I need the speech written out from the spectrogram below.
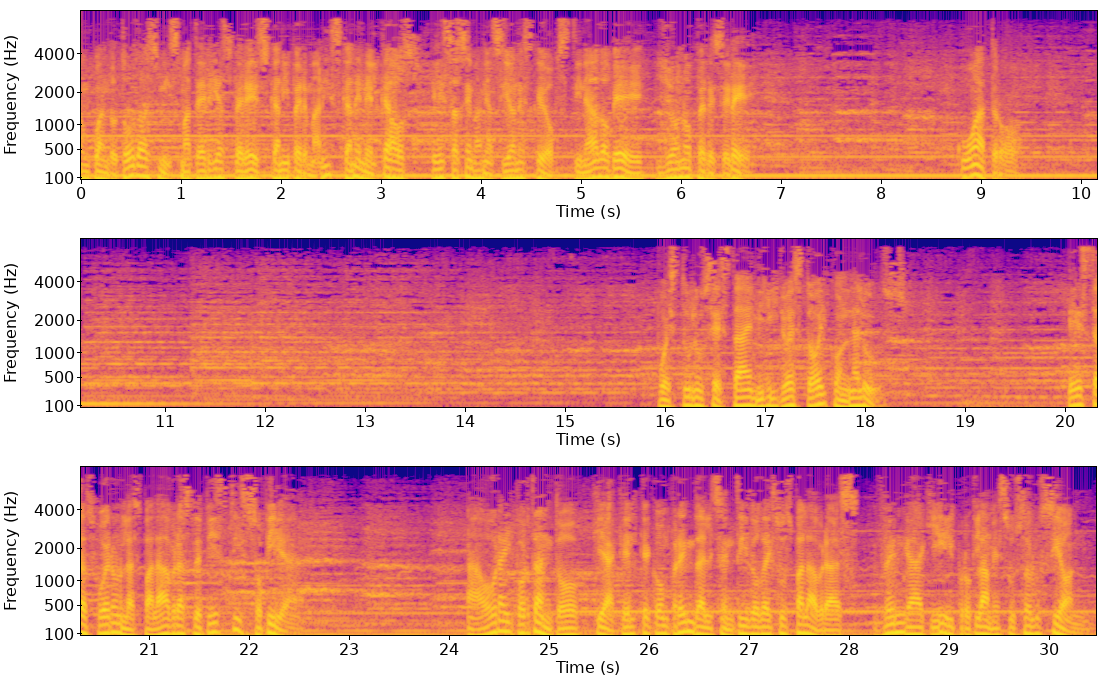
cuando todas mis materias perezcan y permanezcan en el caos, esas emanaciones que obstinado ve, yo no pereceré. 4. Pues tu luz está en mí y yo estoy con la luz. Estas fueron las palabras de Pistis Sofía. Ahora y por tanto, que aquel que comprenda el sentido de sus palabras, venga aquí y proclame su solución.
